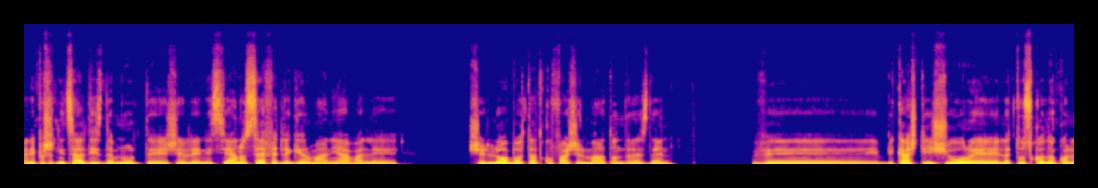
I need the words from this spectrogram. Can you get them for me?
אני פשוט ניצלתי הזדמנות uh, של נסיעה נוספת לגרמניה, אבל uh, שלא באותה תקופה של מרתון דרזדן. וביקשתי אישור לטוס קודם כל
